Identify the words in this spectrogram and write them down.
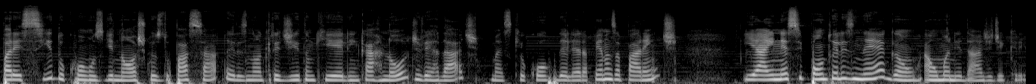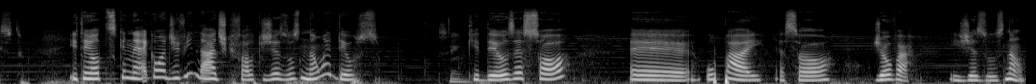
parecido com os gnósticos do passado. Eles não acreditam que ele encarnou de verdade, mas que o corpo dele era apenas aparente. E aí, nesse ponto, eles negam a humanidade de Cristo. E tem outros que negam a divindade, que falam que Jesus não é Deus. Sim. Que Deus é só é, o Pai, é só Jeová. E Jesus não.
